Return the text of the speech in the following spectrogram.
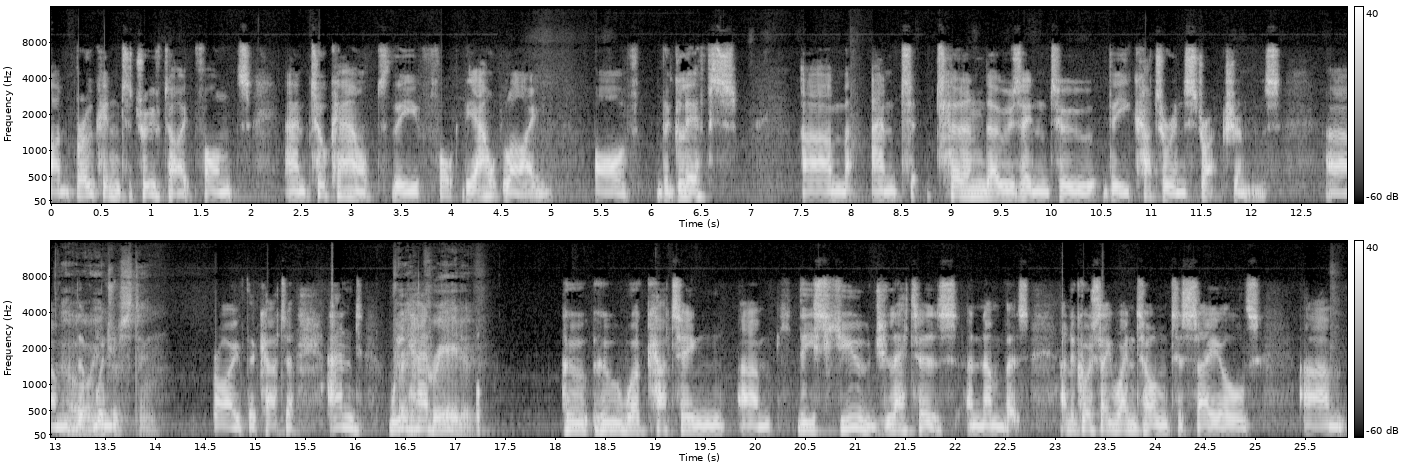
I broke into TrueType fonts and took out the the outline of the glyphs um, and t- turn those into the cutter instructions um, oh, that would interesting. drive the cutter. And we Very had creative. Who, who were cutting um, these huge letters and numbers. And of course, they went on to sales. Um,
